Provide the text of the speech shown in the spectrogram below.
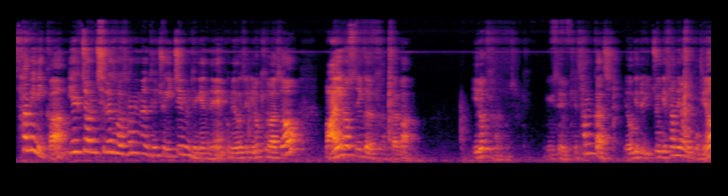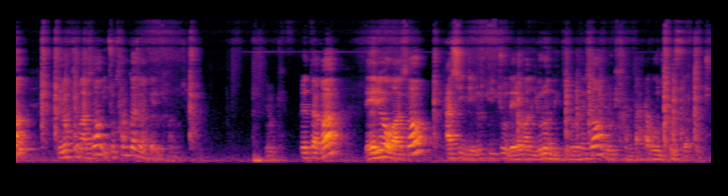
3이니까 1.7에서 3이면 대충 이쯤이면 되겠네. 그럼 여기서 이렇게 가서 마이너스니까 이렇게 갔다가 이렇게 가는 거죠. 이렇게. 여기서 이렇게 3까지. 여기도 이쪽이 3이라고 보면 이렇게 가서 이쪽 3까지 가니까 이렇게 가는 거죠. 이렇게. 그랬다가 내려와서 다시 이제 이렇게 이쪽 내려가는 이런 느낌으로 해서 이렇게 간다라고 볼 수가 있겠죠.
